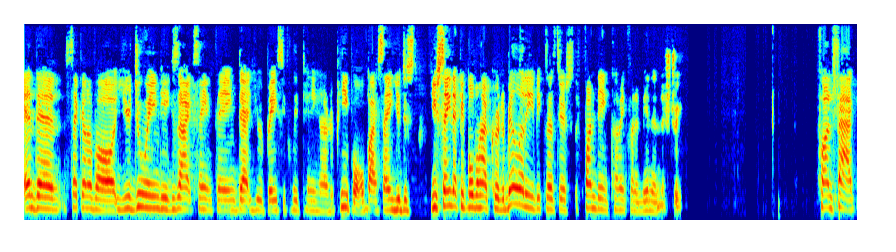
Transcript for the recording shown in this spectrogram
And then, second of all, you're doing the exact same thing that you're basically pinning on other people by saying you just, you're saying that people don't have credibility because there's funding coming from the meat industry. Fun fact,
